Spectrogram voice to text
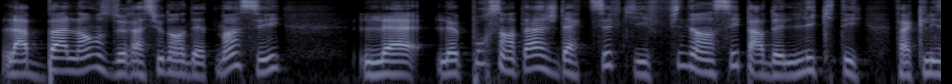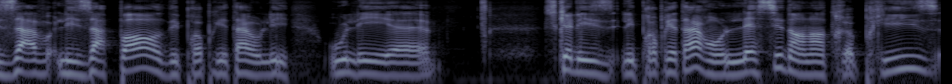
la, balance du ratio d'endettement, c'est le pourcentage d'actifs qui est financé par de l'équité. Fait les, les apports des propriétaires ou les, ou les euh, ce que les, propriétaires ont laissé dans l'entreprise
